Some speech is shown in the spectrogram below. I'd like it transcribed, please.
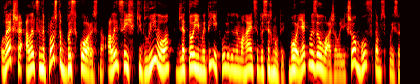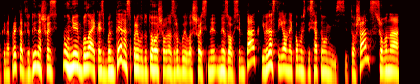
Легше, але це не просто безкорисно, але це й шкідливо для тої мети, яку людина намагається досягнути. Бо, як ми зауважили, якщо був там список, і, наприклад, людина щось, ну у неї була якась бентега з приводу того, що вона зробила щось не, не зовсім так, і вона стояла на якомусь десятому місці, то шанс, що вона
